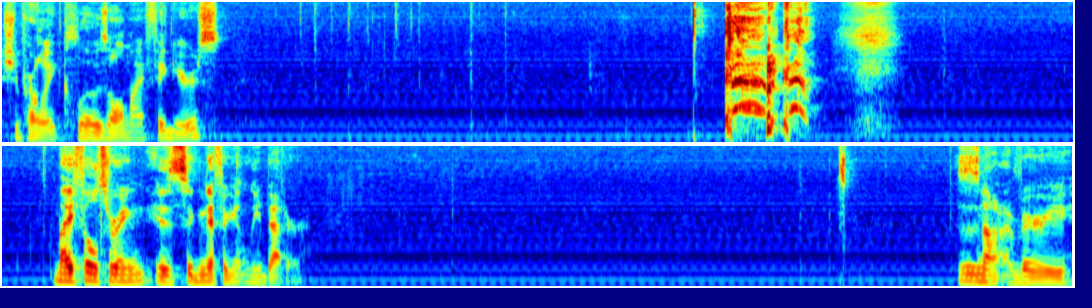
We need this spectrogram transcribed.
should probably close all my figures. my filtering is significantly better. This is not a very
